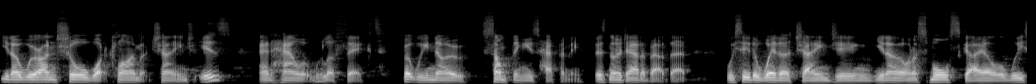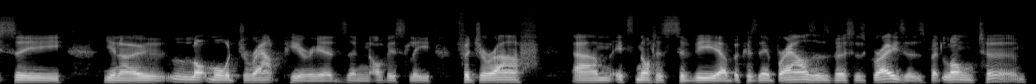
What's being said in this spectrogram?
you know we're unsure what climate change is and how it will affect, but we know something is happening. There's no doubt about that. We see the weather changing, you know, on a small scale. We see, you know, a lot more drought periods, and obviously for giraffe, um, it's not as severe because they're browsers versus grazers. But long term,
